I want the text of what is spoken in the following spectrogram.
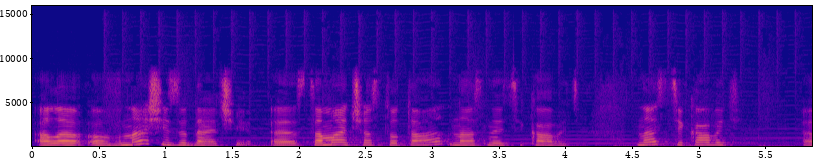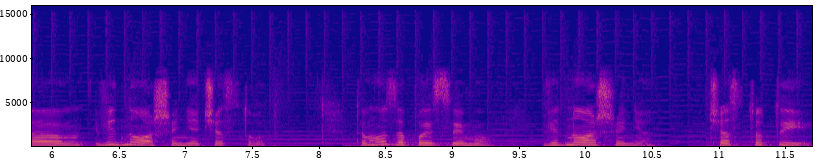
Але в нашій задачі е, сама частота нас не цікавить. Нас цікавить е, відношення частот. Тому записуємо відношення частоти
